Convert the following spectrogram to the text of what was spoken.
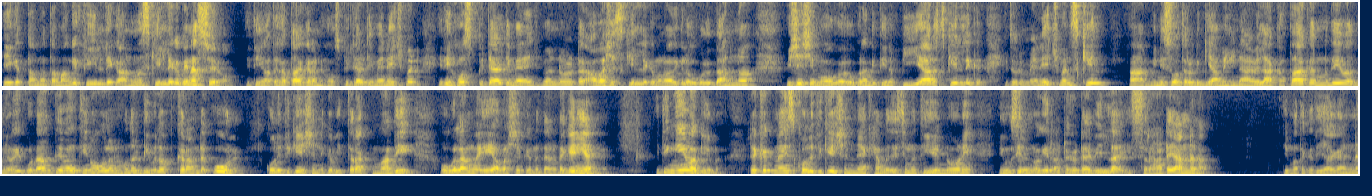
ඒක තම තමන්ගේ ෆීල්ඩ් එක අනුව ස්කිල් එක වෙනස් වෙනවා. ඉතින් අද කතා කරන්නේ හොස්පිටැලිටි මැනේජ්මන්ට්. ඉතින් හොස්පිටැලිටි මැනේජ්මන්ට් වලට අවශ්‍ය ස්කිල් එක මොනවද කියලා ඔයගොල්ලෝ දන්නවා. විශේෂයෙන්ම ඔයගොල්ලන්ගේ තියෙන PR ස්කිල් එක, ඒතකොට මැනේජ්මන්ට් ස්කිල්, ආ මිනිස්සු අතරට ගියාම hina වෙලා කතා කරන දේවල් මේ වගේ ගොඩක් දේවල් තියෙනවා ඔයගොල්ලන් හොඳට ඩෙවලොප් කරන්න ඕන. ක්වොලිෆිකේෂන් එක විතරක් මදි ඔයගොල්ලන්ව ඒ අවශ්‍ය කරන තැනට ගෙනියන්න. ඉතින් ඒ වගේම රෙකගනයිස් කොලිෆිකේෂන්යක් හැමතිසිම තියෙන්න ඕනේ නිවසිලන් වගේ රටකට ඇවිල්ලා ඉස්සරහට යන්න නම් ඉතින් මතක තියාගන්න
